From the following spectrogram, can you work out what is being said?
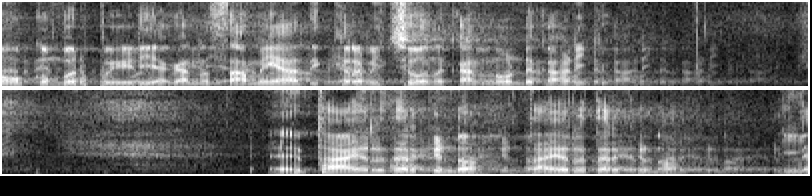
നോക്കുമ്പോൾ ഒരു പേടിയാ. കാരണം സമയം അതിക്രമിച്ചു എന്ന് കണ്ണുകൊണ്ട് കാണിക്കും. തായറ് തിരക്കുണ്ടോ? തായറ് തിരക്കുണ്ടോ? ഇല്ല.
